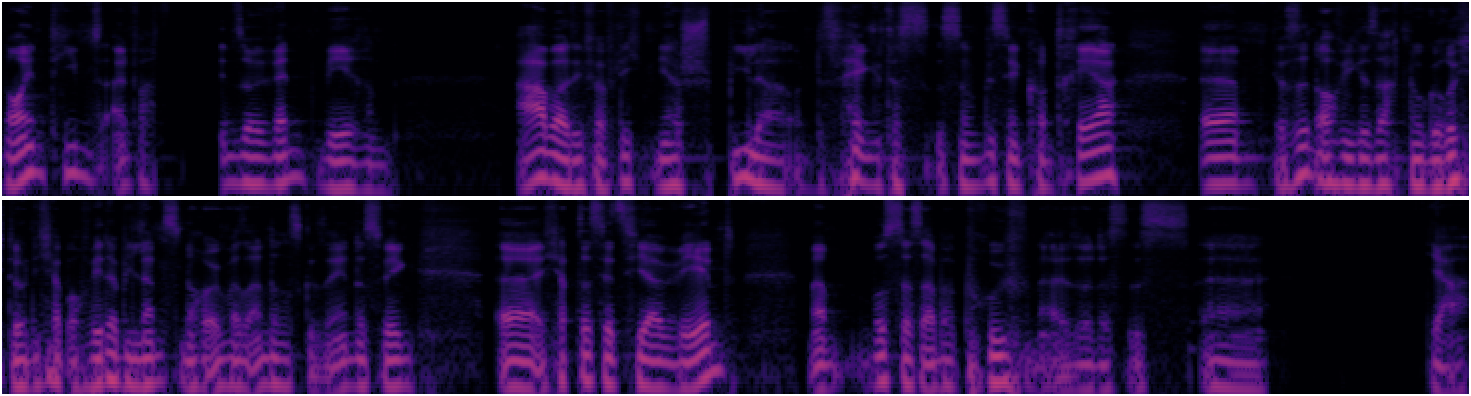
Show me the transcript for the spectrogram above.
neun Teams einfach insolvent wären. Aber sie verpflichten ja Spieler und deswegen, das ist so ein bisschen konträr. Ähm, das sind auch, wie gesagt, nur Gerüchte und ich habe auch weder Bilanzen noch irgendwas anderes gesehen. Deswegen, äh, ich habe das jetzt hier erwähnt. Man muss das aber prüfen. Also, das ist, äh, ja,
